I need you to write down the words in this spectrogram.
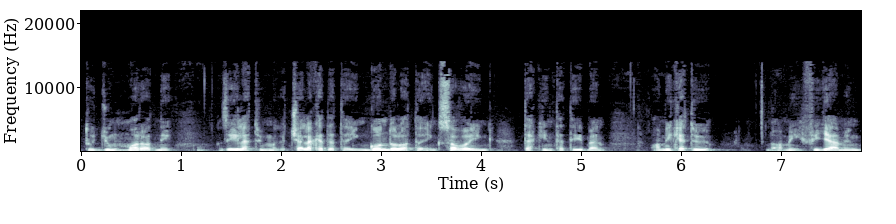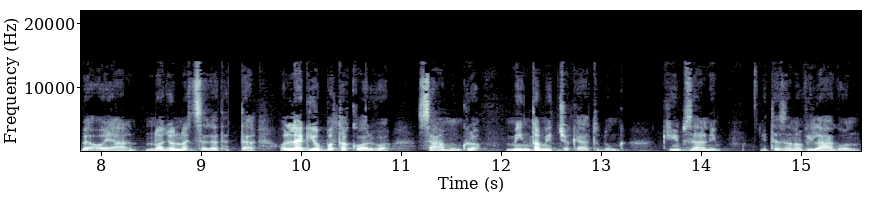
tudjunk maradni az életünk, meg a cselekedeteink, gondolataink, szavaink tekintetében, amiket ő a mi figyelmünkbe ajánl, nagyon nagy szeretettel, a legjobbat akarva számunkra, mint amit csak el tudunk képzelni itt ezen a világon.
